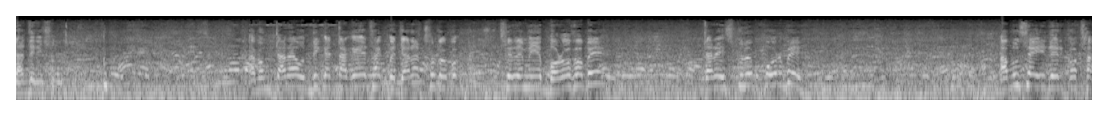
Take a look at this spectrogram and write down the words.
তাদেরই সন্তান। এবং তারা ওদিকে তাকিয়ে থাকবে। যারা ছোট ছেলে মেয়ে বড় হবে, তারা স্কুলে পড়বে। আবু সাইদের কথা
